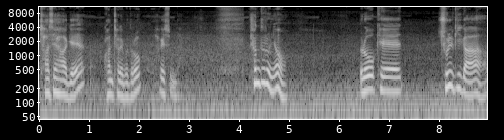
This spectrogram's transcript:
자세하게 관찰해 보도록 하겠습니다. 편두는요, 이렇게 줄기가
